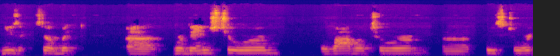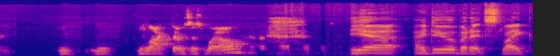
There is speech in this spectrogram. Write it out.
music. So, but uh, Revenge Tour, Revival Tour, uh, Peace Tour, you, you, you like those as well? Yeah, I do, but it's like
